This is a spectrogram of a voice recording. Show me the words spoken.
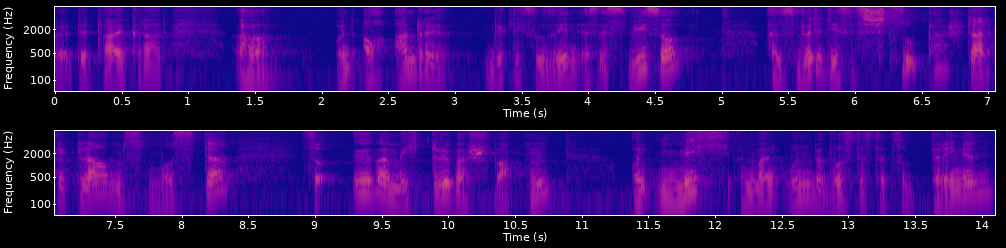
äh, Detailgrad, äh, und auch andere wirklich so sehen, es ist wie so, als würde dieses super starke Glaubensmuster so über mich drüber schwappen und mich und mein Unbewusstes dazu bringen,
